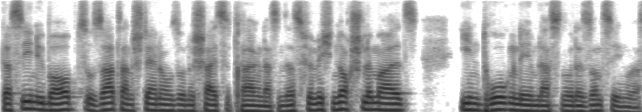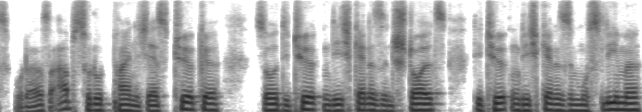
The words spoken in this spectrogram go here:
dass sie ihn überhaupt so Satansterne und so eine Scheiße tragen lassen. Das ist für mich noch schlimmer als ihn Drogen nehmen lassen oder sonst irgendwas, Bruder. Das ist absolut peinlich. Er ist Türke. So, die Türken, die ich kenne, sind stolz. Die Türken, die ich kenne, sind Muslime.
